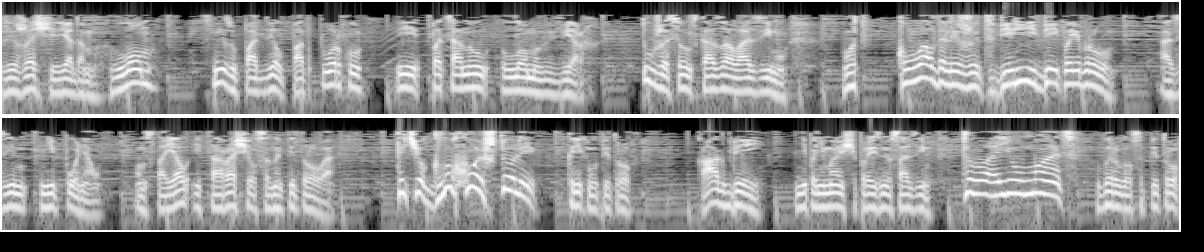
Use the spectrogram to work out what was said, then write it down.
лежащий рядом лом, снизу поддел подпорку и потянул лом вверх. Тужась он сказал Азиму, «Вот кувалда лежит, бери и бей по ребру!» Азим не понял. Он стоял и таращился на Петрова. «Ты чё, глухой, что ли?» — крикнул Петров. «Как бей?» — непонимающе произнес Азим. «Твою мать!» — выругался Петров.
